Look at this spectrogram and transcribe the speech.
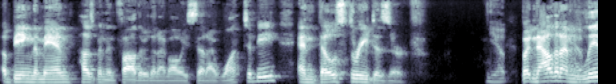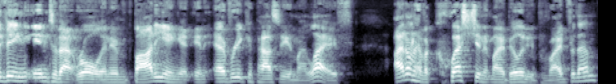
of being the man, husband, and father that I've always said I want to be. And those three deserve. Yep. But now that I'm yep. living into that role and embodying it in every capacity in my life, I don't have a question at my ability to provide for them.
